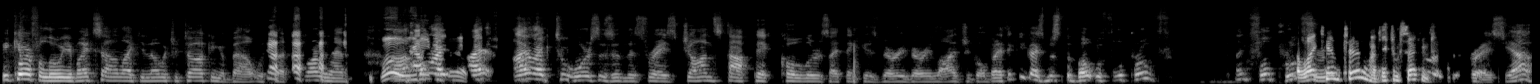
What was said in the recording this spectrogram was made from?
Be careful, Louis. You might sound like you know what you're talking about with that farmland. Whoa, Uh, I, like. I, I like two horses in this race. John's top pick, Kohler's, I think is very, very logical. But I think you guys missed the boat with Foolproof. I think Foolproof. I like him too. I picked him second. race. Yeah,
